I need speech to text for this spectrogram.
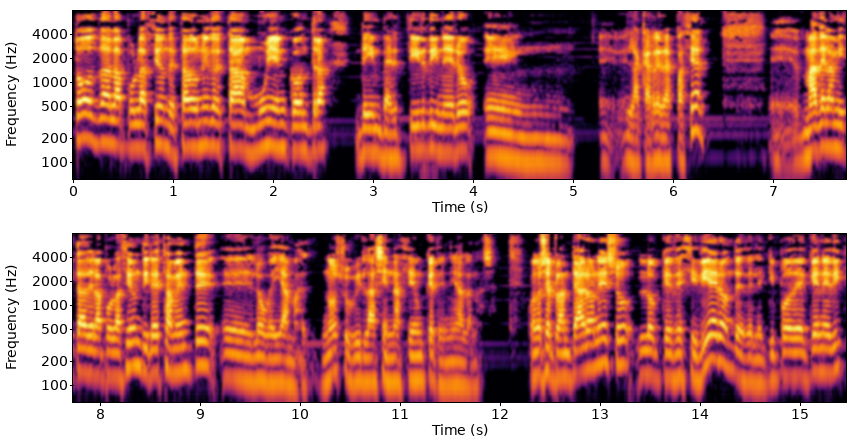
toda la población de Estados Unidos estaba muy en contra de invertir dinero en, la carrera espacial. Eh, más de la mitad de la población directamente eh, lo veía mal, ¿no? Subir la asignación que tenía la NASA. Cuando se plantearon eso, lo que decidieron desde el equipo de Kennedy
